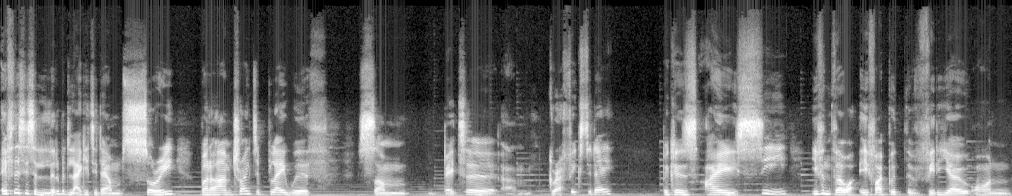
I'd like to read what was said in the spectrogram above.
If this is a little bit laggy today I'm sorry but I'm trying to play with some better um, graphics today because I see even though if I put the video on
